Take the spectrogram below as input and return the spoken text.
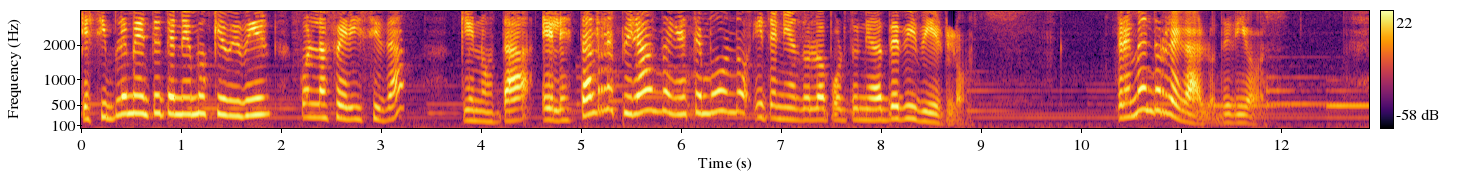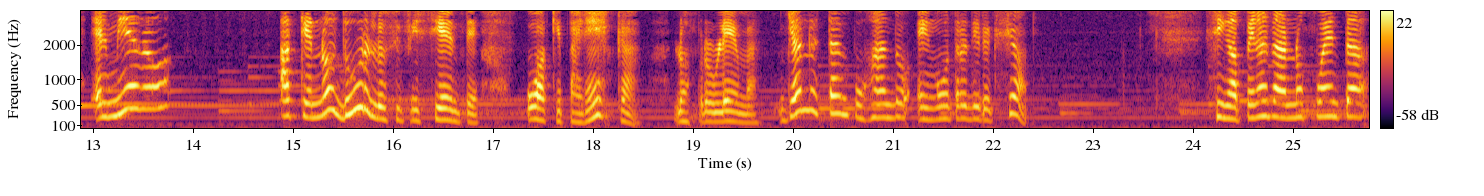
que simplemente tenemos que vivir con la felicidad que nos da el estar respirando en este mundo y teniendo la oportunidad de vivirlo. Tremendo regalo de Dios. El miedo a que no dure lo suficiente o a que parezca los problemas ya no está empujando en otra dirección. Sin apenas darnos cuenta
